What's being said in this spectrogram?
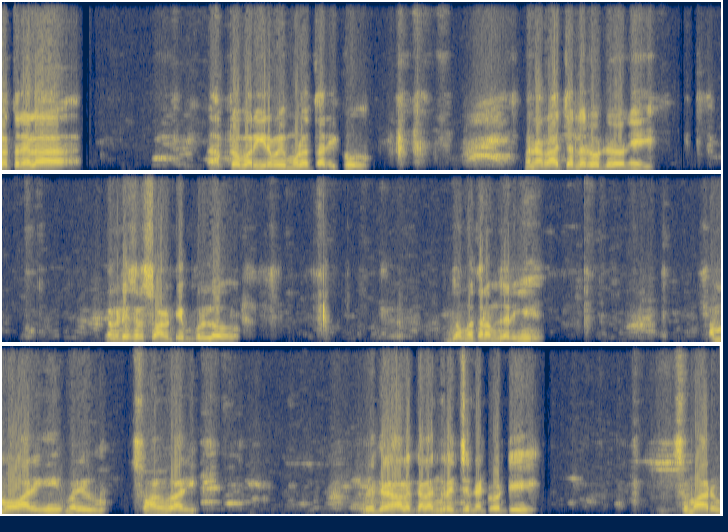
గత నెల అక్టోబర్ ఇరవై మూడో తారీఖు మన రాచర్ల రోడ్డులోని వెంకటేశ్వర స్వామి టెంపుల్లో దొంగతనం జరిగి అమ్మవారికి మరియు స్వామివారి విగ్రహాలకు అలంకరించినటువంటి సుమారు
